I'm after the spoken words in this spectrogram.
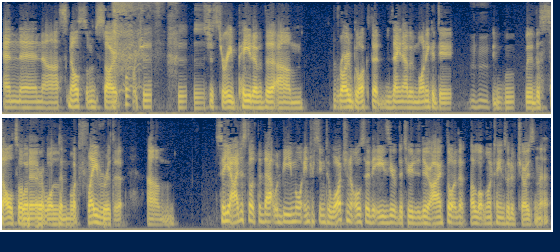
and then uh, smell some soap, which is, is just a repeat of the um, roadblock that Zainab and Monica did with the salt or whatever it was, and what flavor is it. Um, so yeah, I just thought that that would be more interesting to watch, and also the easier of the two to do. I thought that a lot more teams would have chosen that.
